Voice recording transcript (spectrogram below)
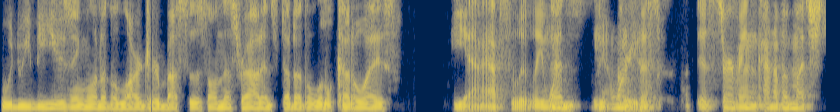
would we be using one of the larger buses on this route instead of the little cutaways? Yeah, absolutely. Once you know, once this is serving kind of a much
